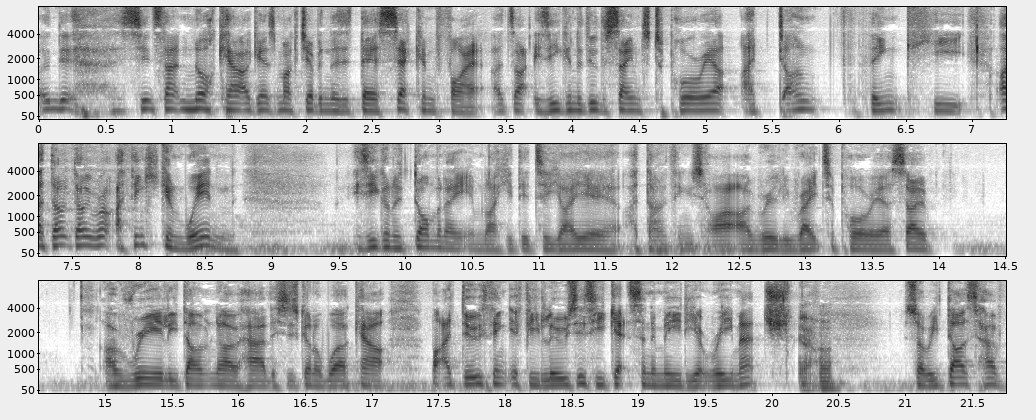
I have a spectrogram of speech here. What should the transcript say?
since that knockout against Makhachev in their, their second fight, it's like, is he going to do the same to Topuria? I don't think he. I don't. Don't. I think he can win. Is he going to dominate him like he did to Yair? I don't think so. I, I really rate Topuria. So I really don't know how this is going to work out. But I do think if he loses, he gets an immediate rematch. Uh-huh. So he does have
